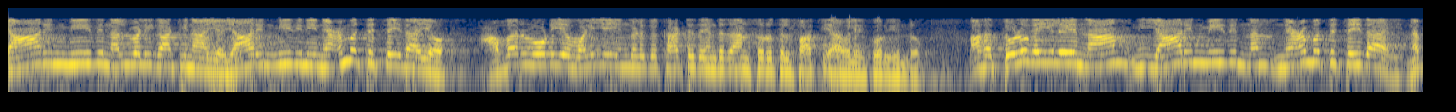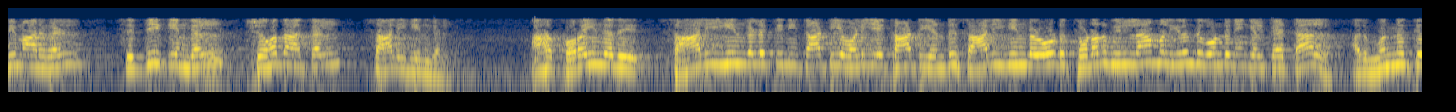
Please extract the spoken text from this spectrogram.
யாரின் மீது நல்வழி காட்டினாயோ யாரின் மீது நீ நிஅமத்து செய்தாயோ அவர்களுடைய வழியை எங்களுக்கு காட்டுது என்றுதான் சுருத்தில் ஃபாத்தியாவிலே கூறுகின்றோம் ஆக தொழுகையிலே நாம் நீ யாரின் மீது நியமத்து செய்தாய் நபிமார்கள் சித்திகீன்கள் சுகதாக்கள் சாலிகீன்கள் ஆக குறைந்தது சாலிகீன்களுக்கு நீ காட்டிய வழியை காட்டு என்று சாலிகீன்களோடு தொடர்பு இல்லாமல் இருந்து கொண்டு நீங்கள் கேட்டால் அது முன்னுக்கு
